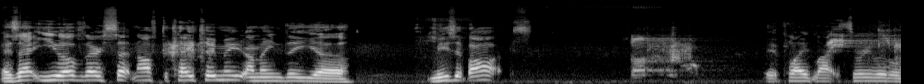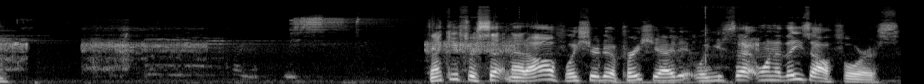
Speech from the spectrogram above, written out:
Is that you over there setting off the K2 meter? I mean, the uh, music box? It played like three little. Thank you for setting that off. We sure do appreciate it. Will you set one of these off for us?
